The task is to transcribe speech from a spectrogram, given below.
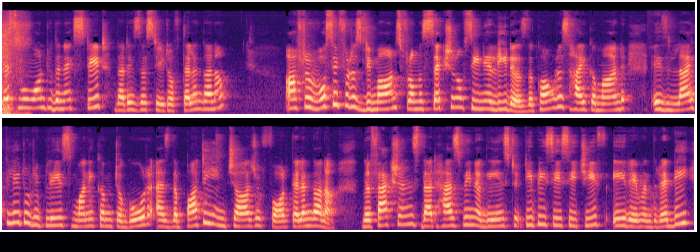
Let's move on to the next state, that is the state of Telangana. After vociferous demands from a section of senior leaders, the Congress High Command is likely to replace Manickam Tagore as the party in charge for Telangana. The factions that has been against TPCC chief A. Revanth Reddy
